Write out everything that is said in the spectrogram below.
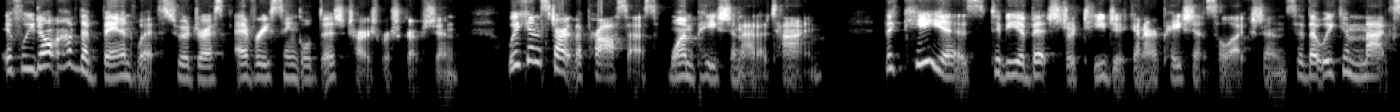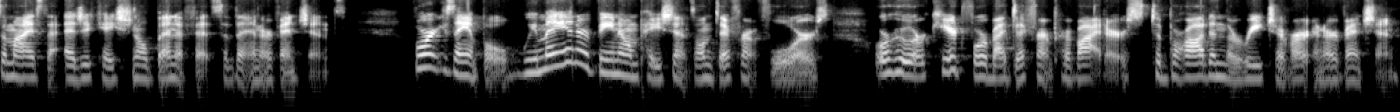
if we don't have the bandwidth to address every single discharge prescription, we can start the process one patient at a time. The key is to be a bit strategic in our patient selection so that we can maximize the educational benefits of the interventions. For example, we may intervene on patients on different floors or who are cared for by different providers to broaden the reach of our intervention.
